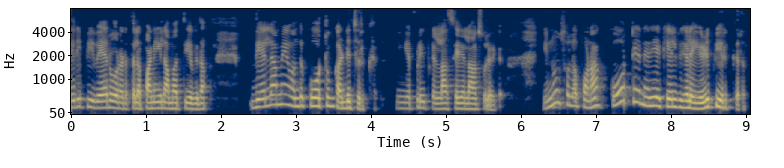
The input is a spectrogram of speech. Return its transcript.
திருப்பி வேற ஒரு இடத்துல பணியில் அமர்த்திய விதம் இது எல்லாமே வந்து கோர்ட்டும் கண்டிச்சிருக்கு. நீங்கள் எப்படி இப்படி எல்லாம் செய்யலாம்னு சொல்லிட்டு. இன்னும் சொல்லப்போனால் கோர்ட்டே நிறைய கேள்விகளை எழுப்பி இருக்கிறது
